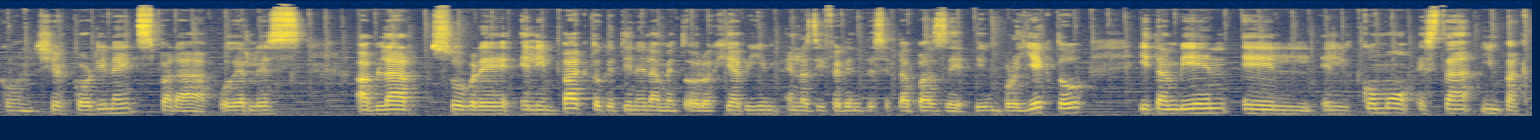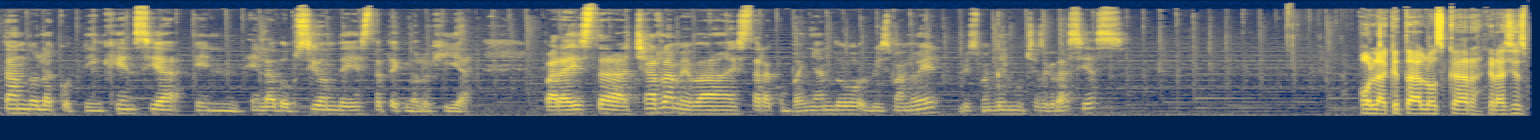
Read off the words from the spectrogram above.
con Share Coordinates para poderles hablar sobre el impacto que tiene la metodología BIM en las diferentes etapas de, un proyecto y también el, cómo está impactando la contingencia en, en la adopción de esta tecnología. Para esta charla me va a estar acompañando Luis Manuel. Luis Manuel, muchas gracias. Hola, ¿qué tal Oscar? Gracias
